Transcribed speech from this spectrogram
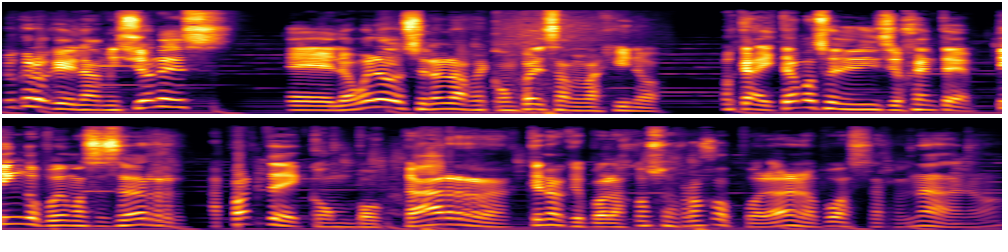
Yo creo que las misiones, eh, lo bueno será la recompensa, me imagino. Ok, estamos en el inicio, gente. Pingo podemos hacer, aparte de convocar, creo que por los cosos rojos por ahora no puedo hacer nada, ¿no?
